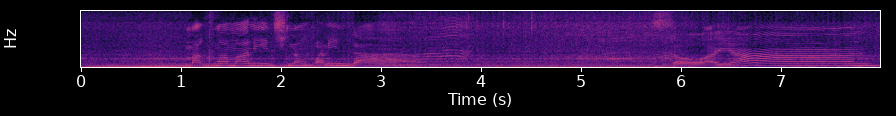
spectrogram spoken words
magmamanage ng paninda. So, ayan.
